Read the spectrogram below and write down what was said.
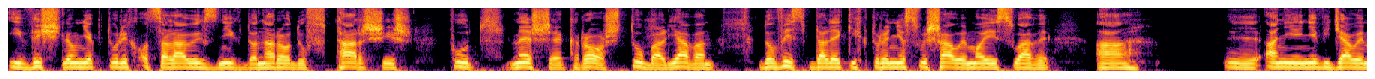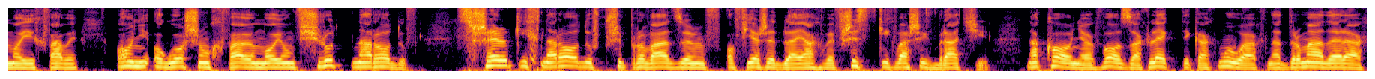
i wyślę niektórych ocalałych z nich do narodów Tarszisz, Put, Meszek, Rosz, Tubal, Jawan, do wysp dalekich, które nie słyszały mojej sławy, a y, ani nie widziały mojej chwały. Oni ogłoszą chwałę moją wśród narodów. Z wszelkich narodów przyprowadzę w ofierze dla Jahwe wszystkich waszych braci, na koniach, wozach, lektykach, mułach, na dromaderach,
